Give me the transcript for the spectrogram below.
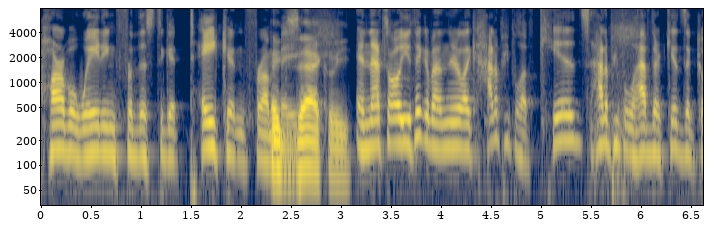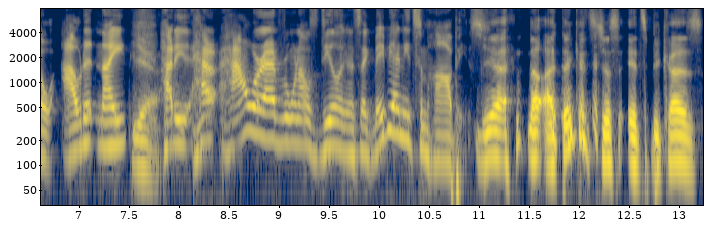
horrible waiting for this to get taken from me Exactly. and that's all you think about and you're like how do people have kids how do people have their kids that go out at night Yeah. how do you how, how are everyone else dealing it's like maybe i need some hobbies Yeah, no, I think it's just it's because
